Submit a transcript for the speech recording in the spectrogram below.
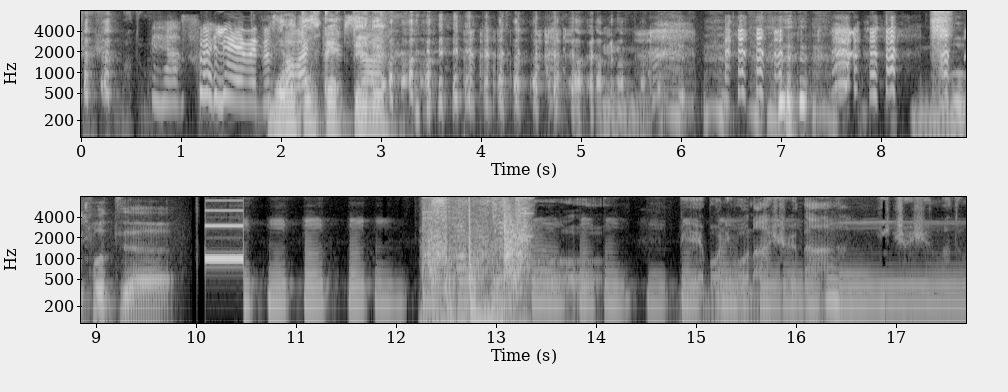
şaşırmadım. Ya söyleyemedim Molotov savaştayım şu an. kokteyli. Molofot ya. Diye Bonnie aşığıda hiç şaşırmadım.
